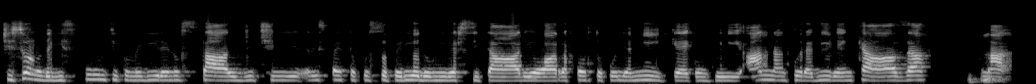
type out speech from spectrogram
ci sono degli spunti, come dire, nostalgici rispetto a questo periodo universitario, al rapporto con le amiche con cui Anna ancora vive in casa ma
